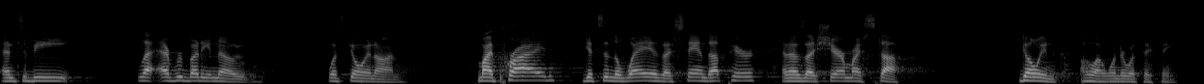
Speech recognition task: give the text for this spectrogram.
and to be let everybody know what's going on. My pride gets in the way as I stand up here and as I share my stuff, going, "Oh, I wonder what they think."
